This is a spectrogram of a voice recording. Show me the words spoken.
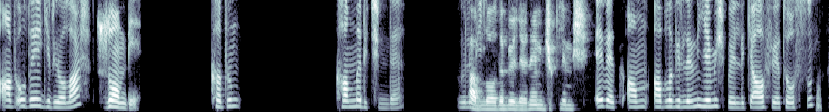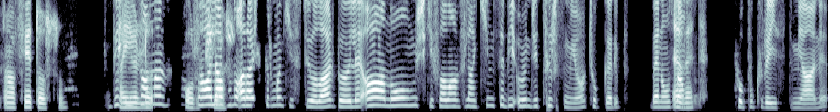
Abi odaya giriyorlar. Zombi. Kadın kanlar içinde. Böyle bir Abla o da böyle emcüklemiş. evet am- abla birilerini yemiş belli ki afiyet olsun. Afiyet olsun. Ve Hayırlı insanlar hala oruçlar. bunu araştırmak istiyorlar. Böyle aa ne olmuş ki falan filan. Kimse bir önce tırsmıyor. Çok garip. Ben olsam Evet. topuk reistim yani.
